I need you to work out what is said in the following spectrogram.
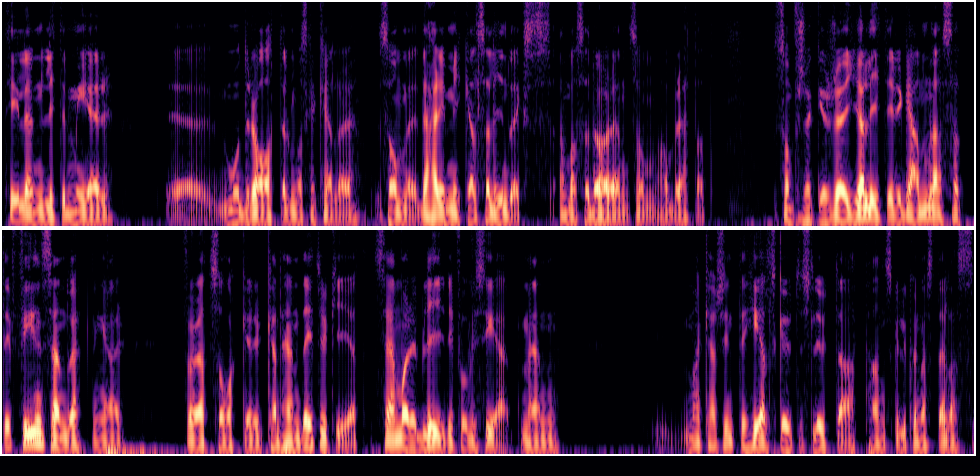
till en lite mer eh, moderat eller vad man ska kalla det. Som, det här är Mikael Salin, ex-ambassadören som har berättat. Som försöker röja lite i det gamla så att det finns ändå öppningar för att saker kan hända i Turkiet. Sen vad det blir, det får vi se, men man kanske inte helt ska utesluta att han skulle kunna ställas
